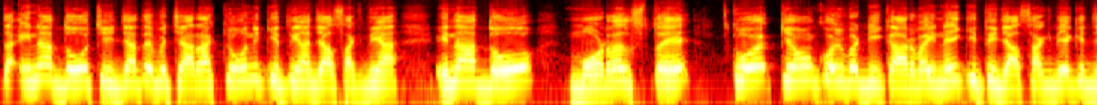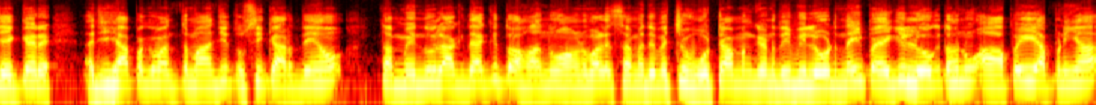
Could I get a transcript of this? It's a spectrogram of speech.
ਤਾਂ ਇਹਨਾਂ ਦੋ ਚੀਜ਼ਾਂ ਤੇ ਵਿਚਾਰਾ ਕਿਉਂ ਨਹੀਂ ਕੀਤੀਆਂ ਜਾ ਸਕਦੀਆਂ? ਇਹਨਾਂ ਦੋ ਮਾਡਲਸ ਤੇ ਕਿਉਂ ਕੋਈ ਵੱਡੀ ਕਾਰਵਾਈ ਨਹੀਂ ਕੀਤੀ ਜਾ ਸਕਦੀ ਹੈ ਕਿ ਜੇਕਰ ਅਜਿਹਾ ਭਗਵੰਤ ਮਾਨ ਜੀ ਤੁਸੀਂ ਕਰਦੇ ਹੋ, ਤਾਂ ਮੈਨੂੰ ਲੱਗਦਾ ਕਿ ਤੁਹਾਨੂੰ ਆਉਣ ਵਾਲੇ ਸਮੇਂ ਦੇ ਵਿੱਚ ਵੋਟਾਂ ਮੰਗਣ ਦੀ ਵੀ ਲੋੜ ਨਹੀਂ ਪਏਗੀ। ਲੋਕ ਤੁਹਾਨੂੰ ਆਪ ਹੀ ਆਪਣੀਆਂ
